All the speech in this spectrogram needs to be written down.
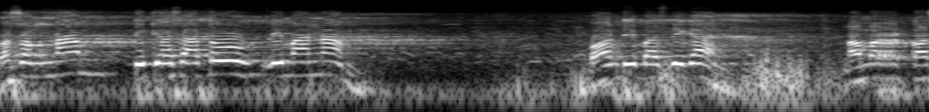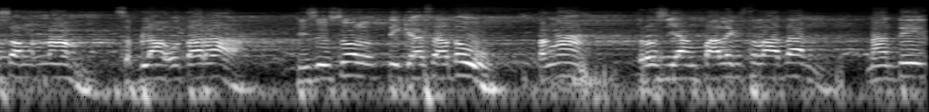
06 3156. Mohon dipastikan nomor 06 sebelah utara. Disusul 31 tengah. Terus yang paling selatan nanti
